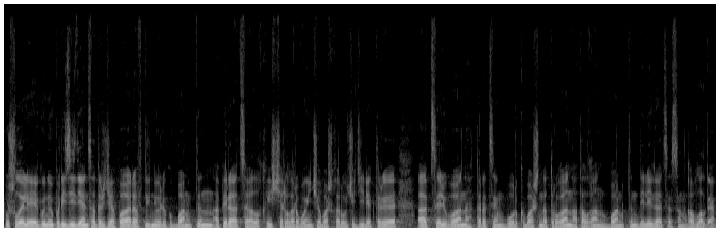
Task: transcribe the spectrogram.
Ушул эле күнү президент садыр жапаров дүйнөлүк банктын операциялык иш чаралар боюнча башкаруучу директору аксель ван троценбург башында турган аталган банктын делегациясын кабыл алды.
